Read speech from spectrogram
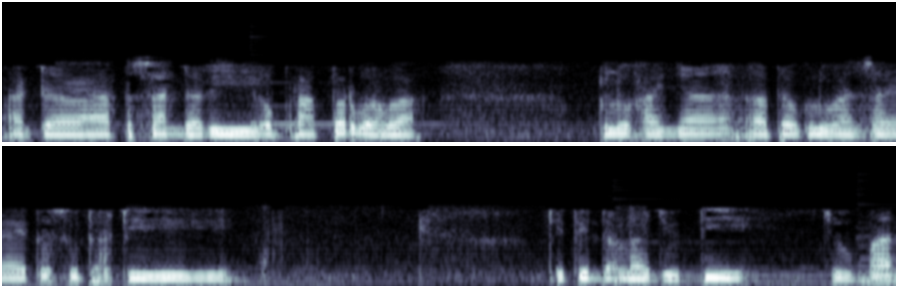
ada pesan dari operator bahwa keluhannya atau keluhan saya itu sudah di ditindaklanjuti. Cuman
